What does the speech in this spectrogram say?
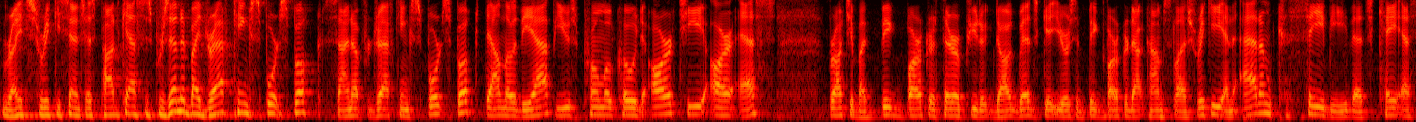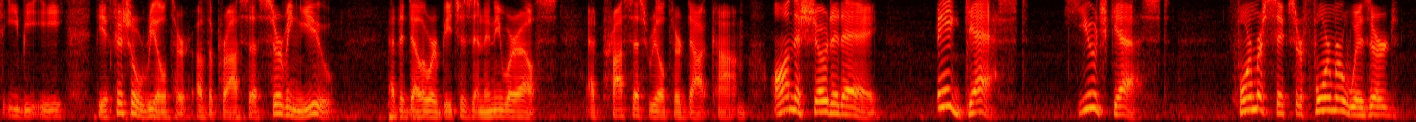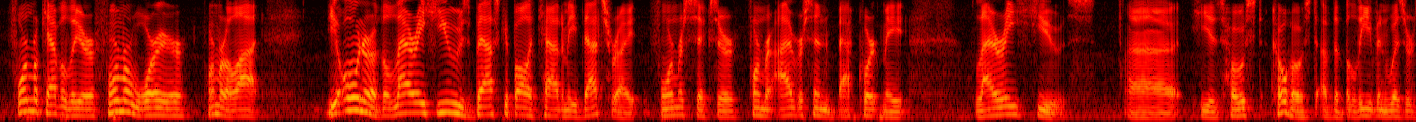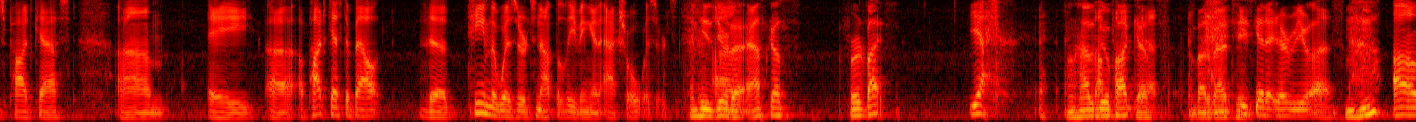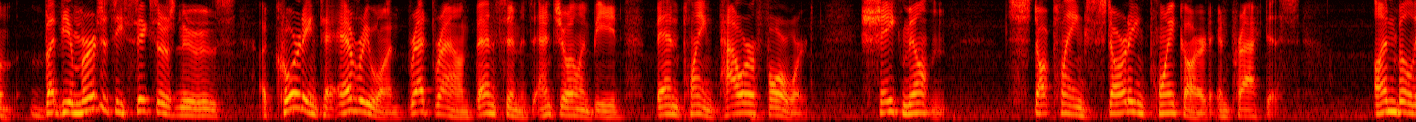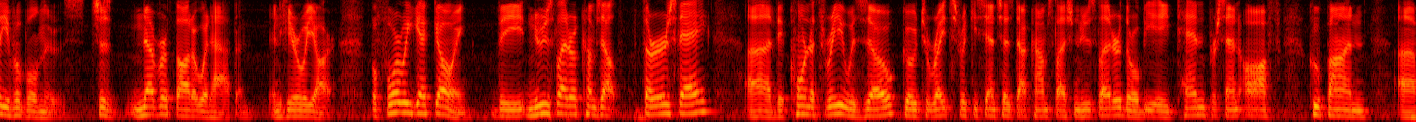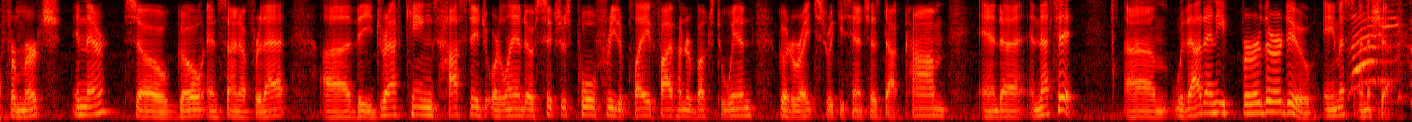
Rights Ricky Sanchez podcast is presented by DraftKings Sportsbook. Sign up for DraftKings Sportsbook, download the app, use promo code RTRS. Brought to you by Big Barker Therapeutic Dog Beds. Get yours at bigbarker.com slash Ricky. And Adam Kasebi, that's K-S-E-B-E, the official realtor of the process, serving you at the Delaware beaches and anywhere else at processrealtor.com. On the show today, big guest, huge guest, former Sixer, former Wizard, former Cavalier, former Warrior, former a lot. The owner of the Larry Hughes Basketball Academy, that's right, former Sixer, former Iverson backcourt mate, Larry Hughes. Uh, he is host, co-host of the Bleav in Wizards podcast, um, a, uh, a podcast about the team, the Wizards, not believing in actual Wizards. And he's here Um, to ask us for advice Yes. on how to do a About podcast about a bad team. He's going to interview us. Um, but the emergency Sixers news, according to everyone, Brett Brown, Ben Simmons, and Joel Embiid, Ben playing power forward, Shake Milton start playing starting point guard in practice. Unbelievable news. Just never thought it would happen. And here we are. Before we get going, the newsletter comes out Thursday. Uh, the corner three with Zoe. Go to rightsrickysanchez.com slash newsletter. There will be a 10% off coupon uh, for merch in there. So go and sign up for that. Uh, the DraftKings Hostage Orlando Sixers pool, free to play, 500 bucks to win. Go to rightsrickysanchez.com. And, uh, and that's it. Um, without any further ado, Amos and the chef.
